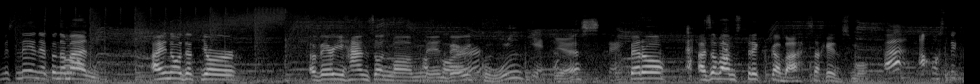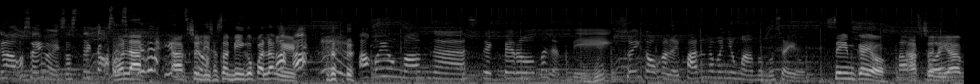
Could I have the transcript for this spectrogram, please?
Miss Lynn, ito naman. I know that you're a very hands-on mom Of and very course. cool. Yes. Yes. Okay. Pero as a mom, strict ka ba sa kids mo? Ah, ako strict nga ako sa'yo eh. So strict ako sa Wala. Actually, sasabihin ko pa lang eh. ako yung mom na strict pero malambing. Mhm. So ikaw, Kaloy, paano naman yung mama mo sa'yo? Same kayo. Mama's Actually, boy? um,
